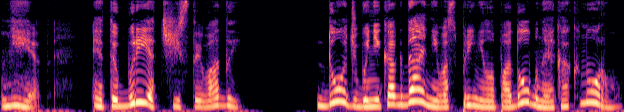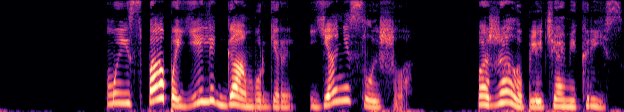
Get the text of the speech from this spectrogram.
Нет, это бред чистой воды. Дочь бы никогда не восприняла подобное как норму. «Мы с папой ели гамбургеры, я не слышала». Пожала плечами Крис.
